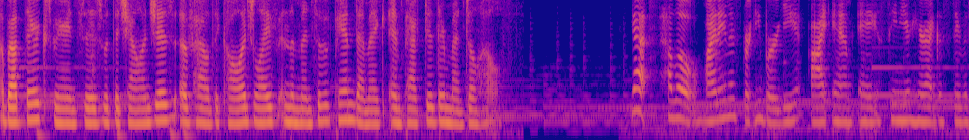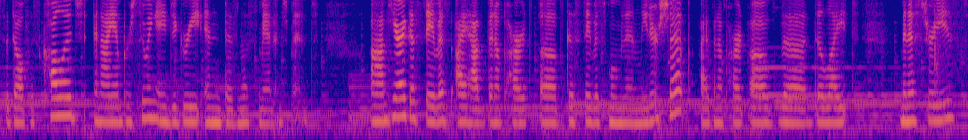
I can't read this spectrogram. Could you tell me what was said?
about their experiences with the challenges of how the college life in the midst of a pandemic impacted their mental health. Yes, hello. My name is Brittany Berge. I am a senior here at Gustavus Adolphus College, and I am pursuing a degree in business management. Um, here at Gustavus, I have been a part of Gustavus Women in Leadership. I've been a part of the Delight Ministries,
